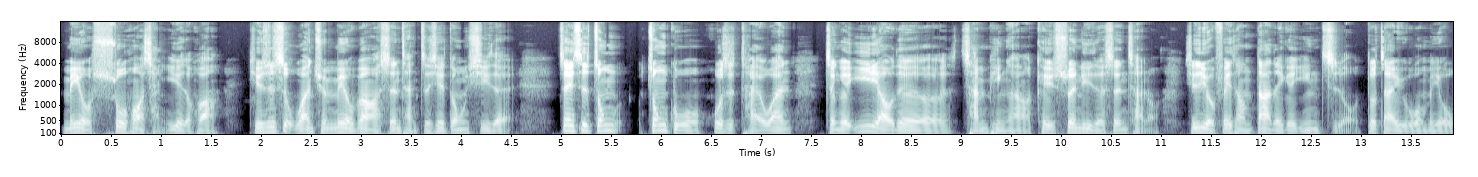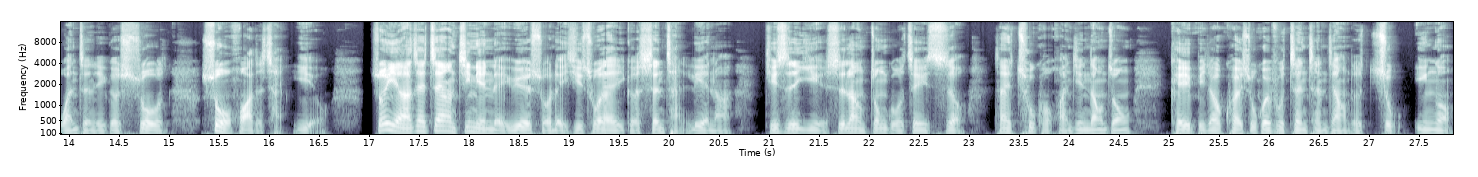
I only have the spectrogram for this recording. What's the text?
没有塑化产业的话，其实是完全没有办法生产这些东西的。这一次中中国或是台湾整个医疗的产品啊，可以顺利的生产哦，其实有非常大的一个因子哦，都在于我们有完整的一个塑塑化的产业哦。所以啊，在这样经年累月所累积出来一个生产链啊。其实也是让中国这一次哦，在出口环境当中可以比较快速恢复正成长的主因哦。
